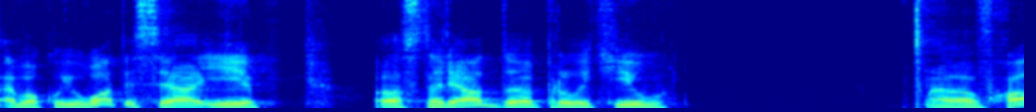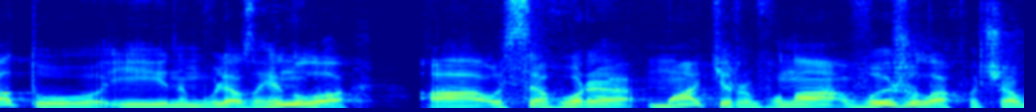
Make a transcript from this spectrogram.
евакуюватися, і е, снаряд прилетів е, в хату, і немовля загинуло. А ось ця горе матір вона вижила, хоча е,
